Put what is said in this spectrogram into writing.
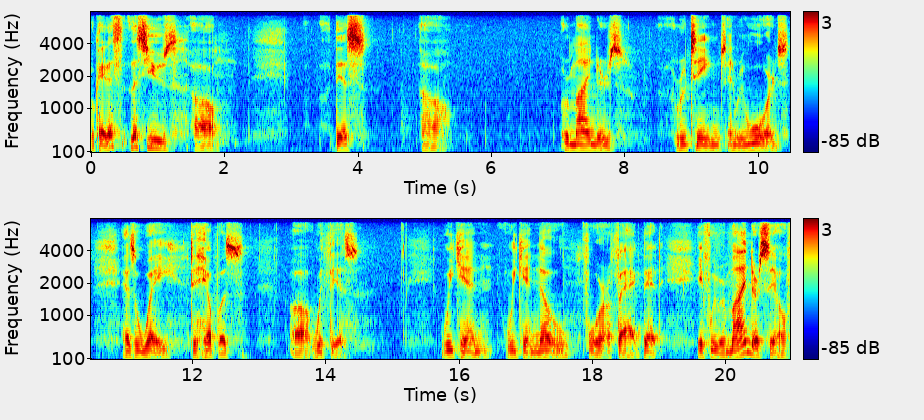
Okay, let's let's use uh, this uh, reminders, routines, and rewards as a way to help us uh, with this. We can we can know for a fact that if we remind ourselves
